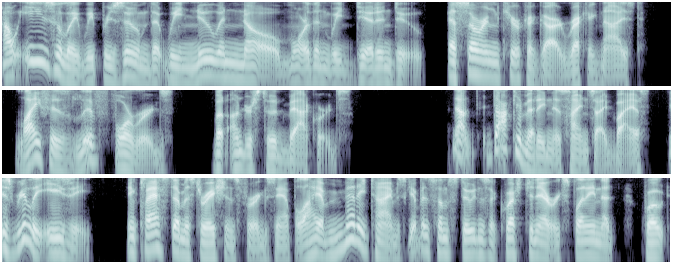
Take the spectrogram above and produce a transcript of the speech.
How easily we presume that we knew and know more than we did and do. As Soren Kierkegaard recognized, life is lived forwards, but understood backwards. Now, documenting this hindsight bias is really easy. In class demonstrations, for example, I have many times given some students a questionnaire explaining that, quote,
